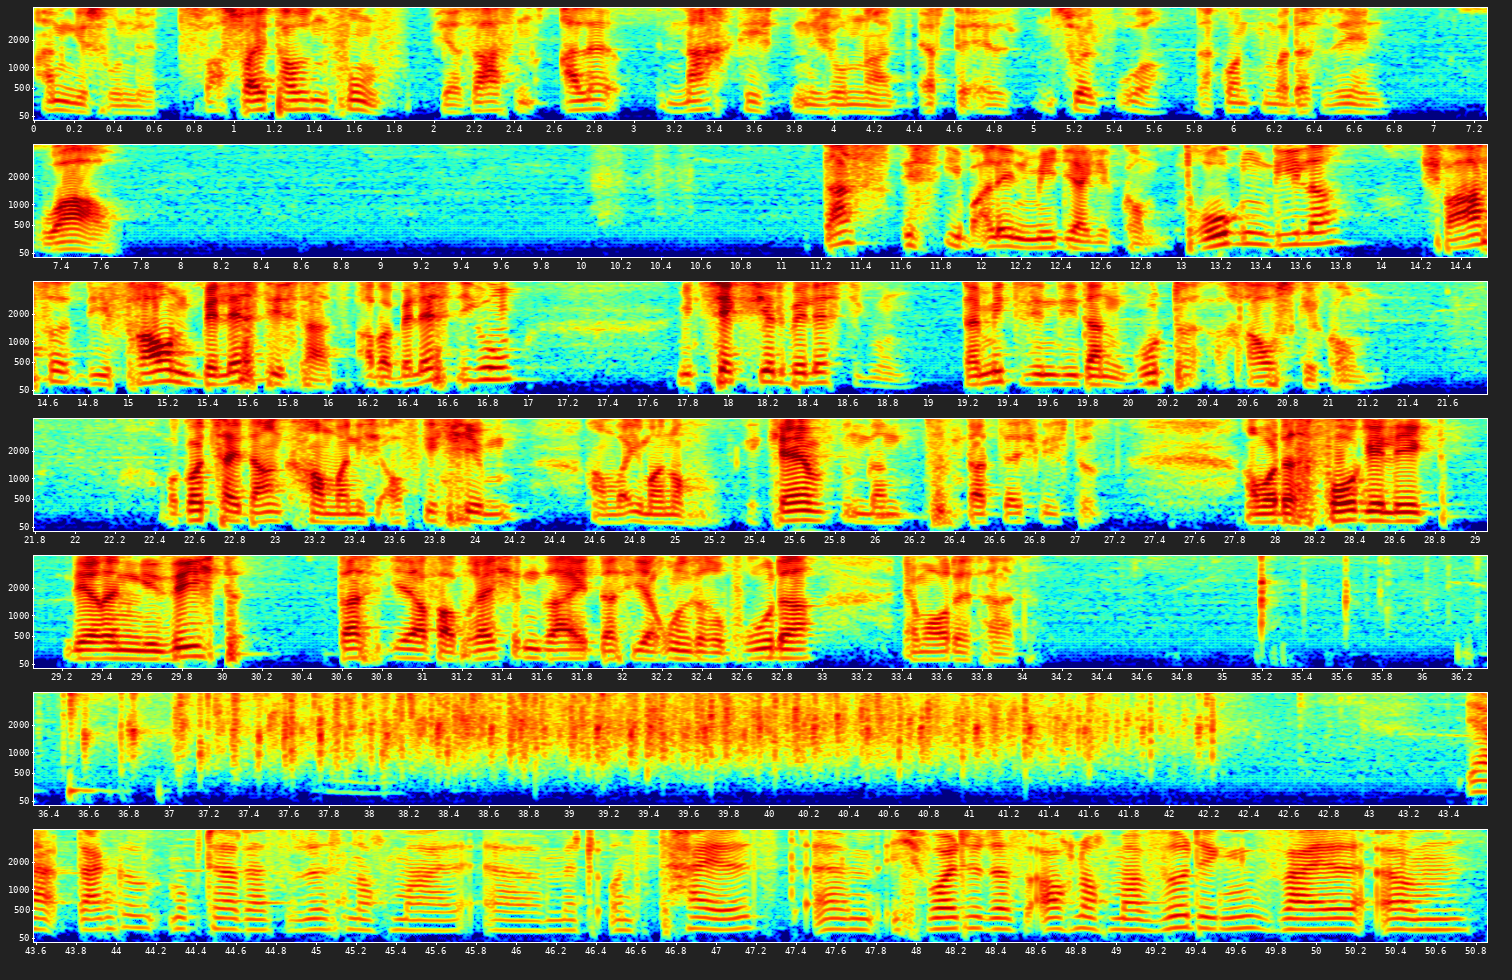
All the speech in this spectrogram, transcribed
angezündet. Das war 2005. Wir saßen alle Nachrichtenjournal RTL um 12 Uhr. Da konnten wir das sehen. Wow. Das ist überall in den Medien gekommen. Drogendealer, Schwarze, die Frauen belästigt hat. Aber Belästigung mit sexueller Belästigung. Damit sind sie dann gut rausgekommen. Aber Gott sei Dank haben wir nicht aufgegeben, haben wir immer noch gekämpft und dann tatsächlich das, haben wir das vorgelegt, deren Gesicht, dass ihr Verbrechen seid, dass ihr unsere Bruder ermordet hat. Ja, danke Mukta, dass du das nochmal äh, mit uns teilst. Ähm, ich wollte das auch nochmal würdigen, weil ähm,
